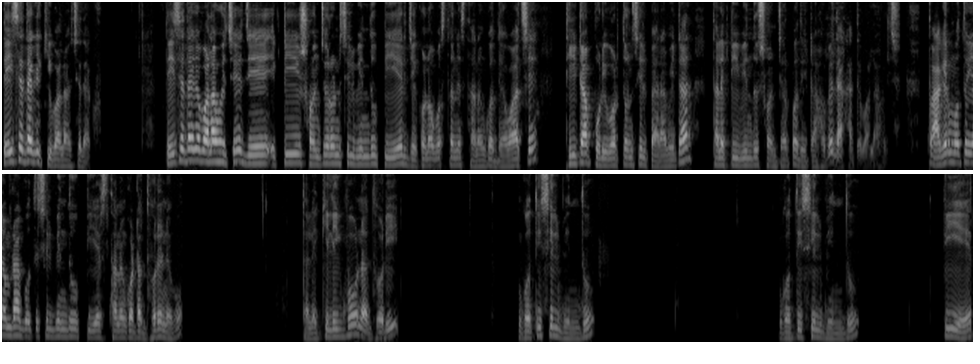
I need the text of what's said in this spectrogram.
তেইশের দাগে কি বলা হয়েছে দেখো? তেইশের দাগে বলা হয়েছে যে একটি সঞ্চরণশীল বিন্দু পি এর যে কোনো অবস্থানে স্থানাঙ্ক দেওয়া আছে। থিটা পরিবর্তনশীল প্যারামিটার, তাহলে পি বিন্দু সঞ্চার পথ এটা হবে দেখাতে বলা হয়েছে। তো আগের মতোই আমরা গতিশীল বিন্দু পি এর স্থানাঙ্কটা ধরে নেব। তাহলে কি লিখব না ধরি? গতিশীল বিন্দু গতিশীল বিন্দু পি এর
